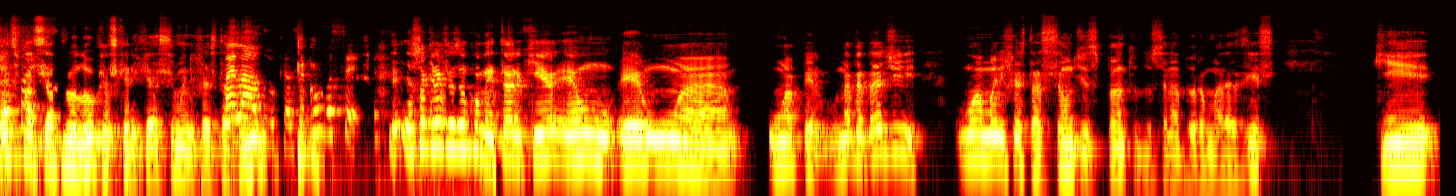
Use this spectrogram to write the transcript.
Antes de passar para o Lucas, que ele quer se manifestar. Vai lá, Lucas, é com você. Eu só queria fazer um comentário que é, é, um, é uma, uma pergunta. Na verdade, uma manifestação de espanto do senador Omar Aziz, que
